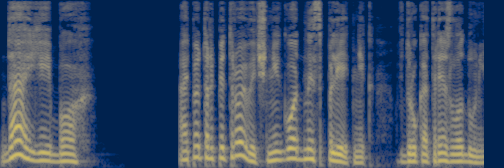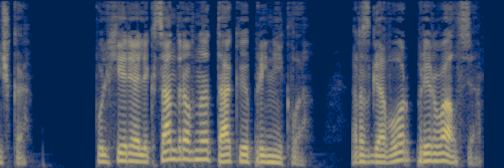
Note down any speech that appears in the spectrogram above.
Да, ей бог. А Петр Петрович — негодный сплетник, вдруг отрезала Дунечка. Пульхерия Александровна так и приникла. Разговор прервался.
